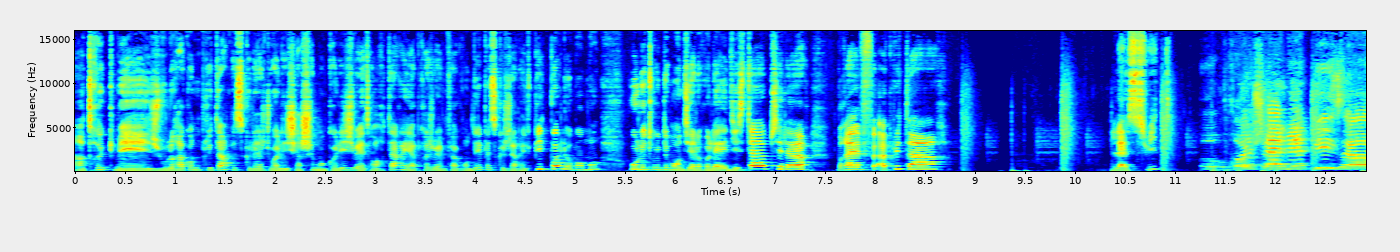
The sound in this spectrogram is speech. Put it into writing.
un truc, mais je vous le raconte plus tard parce que là, je dois aller chercher mon colis, je vais être en retard et après, je vais me faire gronder parce que j'arrive pile poil au moment où le truc de mondial relais dit stop, c'est l'heure. Bref, à plus tard. La suite Au prochain épisode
